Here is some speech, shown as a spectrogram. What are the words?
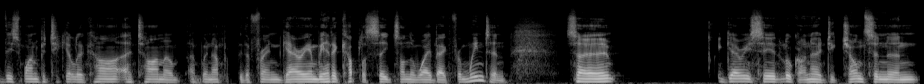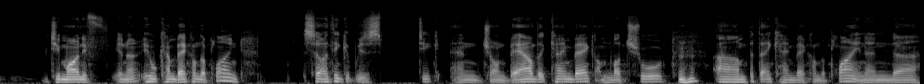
this one particular car, uh, time, I, I went up with a friend Gary, and we had a couple of seats on the way back from Winton. So Gary said, "Look, I know Dick Johnson, and do you mind if you know he'll come back on the plane?" So I think it was Dick and John Bowe that came back. I'm not sure, mm-hmm. um, but they came back on the plane. And uh,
